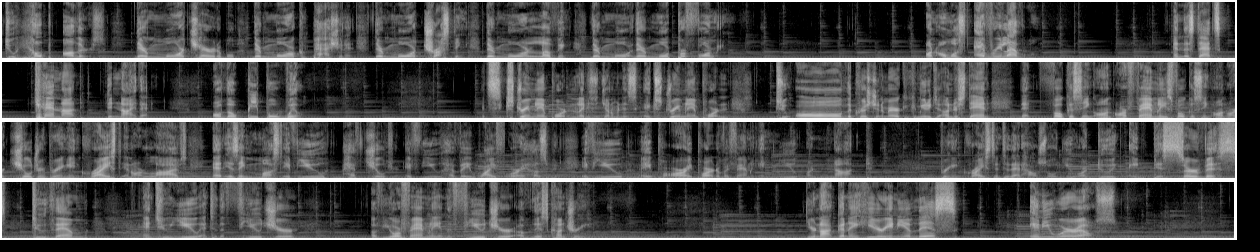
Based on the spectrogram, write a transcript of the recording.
to help others. They're more charitable, they're more compassionate, they're more trusting, they're more loving, they're more they're more performing on almost every level. And the stats cannot deny that, although people will. It's extremely important, ladies and gentlemen. It's extremely important to all the Christian American community to understand that focusing on our families, focusing on our children, bringing Christ in our lives, that is a must. If you have children, if you have a wife or a husband, if you are a part of a family and you are not bringing Christ into that household, you are doing a disservice to them and to you and to the future of your family and the future of this country. You're not going to hear any of this anywhere else.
